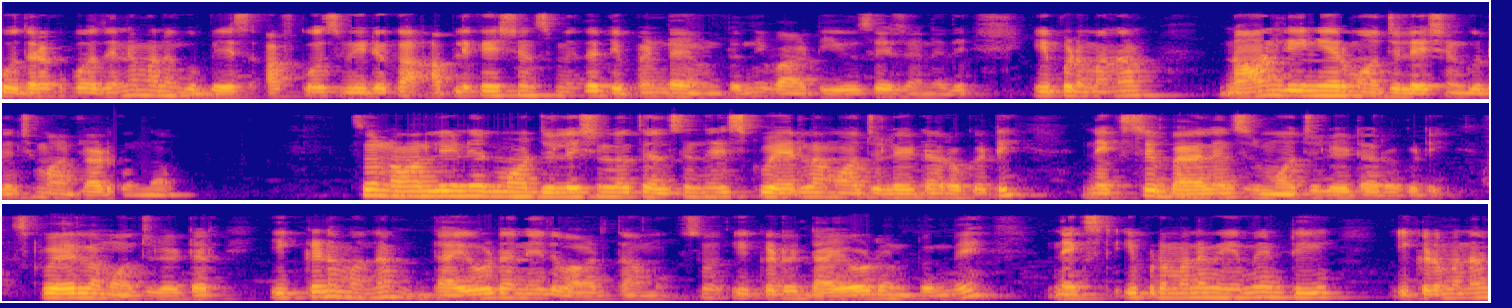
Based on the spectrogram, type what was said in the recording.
కుదరకపోతేనే మనకు బేస్ అఫ్ కోర్స్ వీటి యొక్క అప్లికేషన్స్ మీద డిపెండ్ అయి ఉంటుంది వాటి యూసేజ్ అనేది. ఇప్పుడు మనం నాన్ లీనియర్ మాడ్యులేషన్ గురించి మాట్లాడుకుందాం. సో నాన్ లీనియర్ మాడ్యులేషన్లో తెలిసిందే స్క్వేర్ లా మాడ్యులేటర్ ఒకటి నెక్స్ట్ బ్యాలెన్స్డ్ మాడ్యులేటర్ ఒకటి. స్క్వేర్ లా మాడ్యులేటర్ ఇక్కడ మనం డయోడ్ అనేది వాడతాము. సో ఇక్కడ డయోడ్ ఉంటుంది. నెక్స్ట్ ఇప్పుడు మనం ఏమేంటి? ఇక్కడ మనం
